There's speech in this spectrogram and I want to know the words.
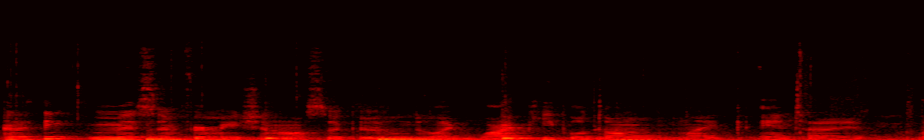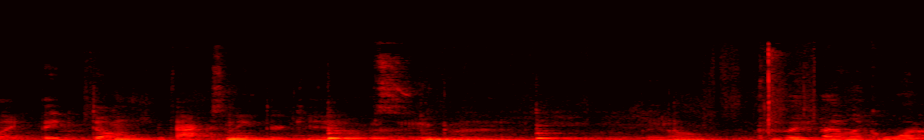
And I think misinformation also goes into like why people don't like anti like they don't vaccinate their Yeah, kids. they're ignorant. They don't. Because they find like one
